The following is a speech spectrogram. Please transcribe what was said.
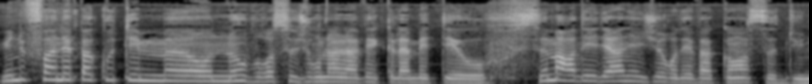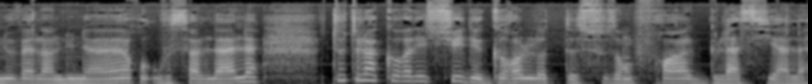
Une fois n'est pas coutume, on ouvre ce journal avec la météo. Ce mardi, dernier jour des vacances du nouvel an lunaire ou solal, toute la Corée du Sud grelotte sous un froid glacial.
